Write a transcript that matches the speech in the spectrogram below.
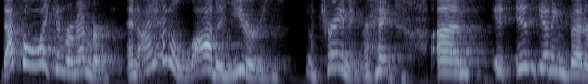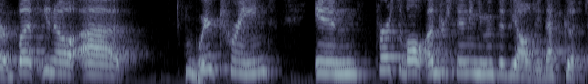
That's all I can remember. And I had a lot of years of training, right? Um, it is getting better, but you know, uh, we're trained in first of all understanding human physiology. That's good.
